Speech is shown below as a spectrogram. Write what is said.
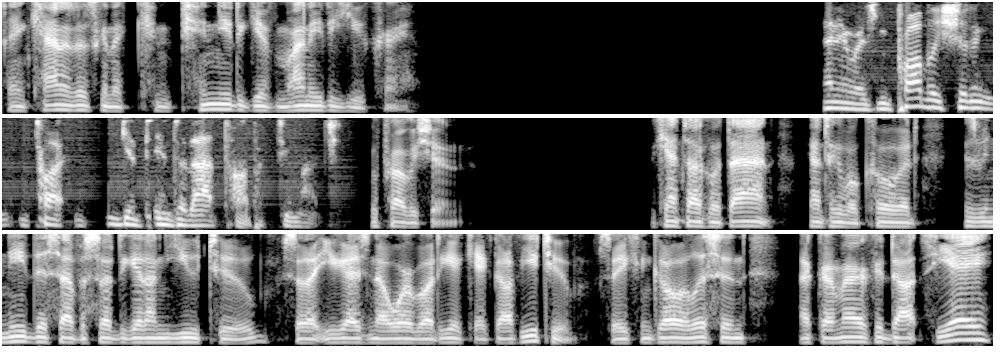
Saying Canada's going to continue to give money to Ukraine. Anyways, we probably shouldn't ta- get into that topic too much. We probably shouldn't. We can't talk about that. We can't talk about COVID because we need this episode to get on YouTube so that you guys know we're about to get kicked off YouTube. So you can go listen at grimerica.ca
